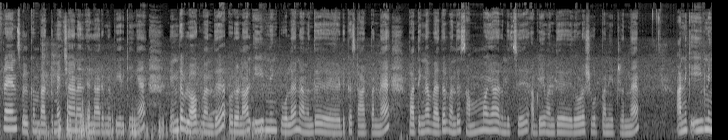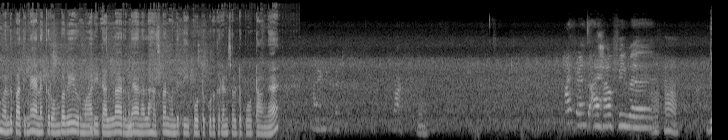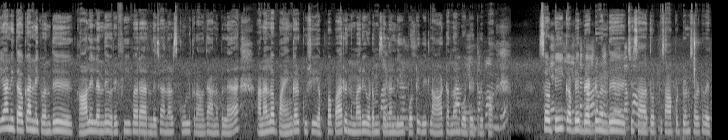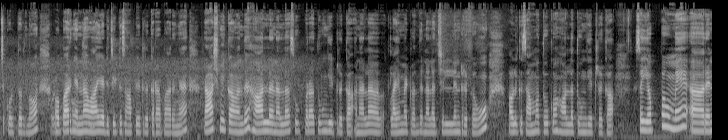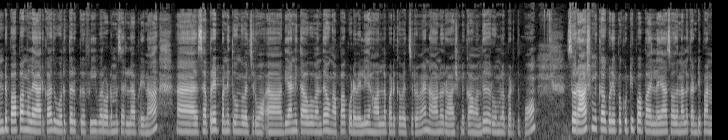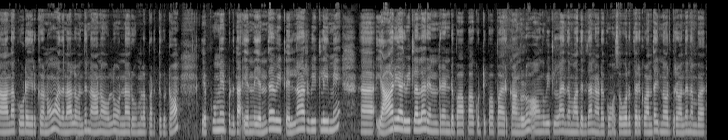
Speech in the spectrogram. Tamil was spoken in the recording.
Friends welcome back to my channel எல்லாரும் எப்படி இருக்கீங்க? இந்த vlog வந்து ஒரு நாள் ஈவினிங் போல் நான் வந்து எடுக்க ஸ்டார்ட் பண்ணேன். பார்த்திங்கன்னா வெதர் வந்து செம்மையாக இருந்துச்சு. அப்படியே வந்து இதோட ஷூட் பண்ணிகிட்டு இருந்தேன். அன்றைக்கி ஈவினிங் வந்து பார்த்திங்கன்னா எனக்கு ரொம்பவே ஒரு மாதிரி டல்லாக இருந்தேன். அதனால் ஹஸ்பண்ட் வந்து டீ போட்டு கொடுக்குறேன்னு சொல்லிட்டு போட்டாங்க. Hi friends, I have fever. தியானிதாவுக்கு அன்றைக்கி வந்து காலையிலேருந்தே ஒரே ஃபீவராக இருந்துச்சு. அதனால் ஸ்கூலுக்கு நான் வந்து அனுப்பலை. அதனால் பயங்கர குஷி. எப்போ பாரு இந்த மாதிரி உடம்பு சரியில்லாம் லீவ் போட்டு வீட்டில் ஆட்டம் தான் போட்டுட்ருப்பாள் ஸோ டீக்கு அப்படியே ப்ரெட்டு வந்து வச்சு சா தொட்டு சாப்பிட்டுன்னு சொல்லிட்டு வச்சு கொடுத்துருந்தோம். அவள் பாருங்கள் என்ன வாய் அடிச்சுக்கிட்டு சாப்பிட்டுட்டு இருக்கிறா பாருங்கள் ராஷ்மிகா வந்து ஹாலில் நல்லா சூப்பராக தூங்கிட்டு இருக்கா. நல்லா கிளைமேட் வந்து நல்லா சில்லுன்னு இருக்கவும் அவளுக்கு செம்ம தூக்கம் ஹாலில் தூங்கிட்டு இருக்கா. ஸோ எப்போவுமே ரெண்டு பாப்பாங்களை யாருக்காவது ஒருத்தருக்கு ஃபீவர் உடம்பு சரியில்லை அப்படின்னா செப்பரேட் பண்ணி தூங்க வச்சுருவோம். தியானிதாவை வந்து அவங்க அப்பா கூட வெளியே ஹாலில் படுக்க வச்சுருவேன். நானும் ராஷ்மிகா வந்து ரூமில் படுத்துப்போம். ஸோ ராஷ்மிகா கூட இப்போ குட்டி பாப்பா இல்லையா? ஸோ அதனால் கண்டிப்பாக நான் தான் கூட இருக்கணும். அதனால் வந்து நானும் அவளும் ஒன்றா ரூமில் படுத்துக்கிட்டோம். எப்போவுமே இப்படி தான் எந்த எந்த வீட்டில் எல்லார் வீட்லேயுமே யார் யார் வீட்டிலலாம் ரெண்டு ரெண்டு பாப்பா குட்டி பாப்பா இருக்காங்களோ அவங்க வீட்டிலலாம் இந்த மாதிரி தான் நடக்கும். ஸோ ஒருத்தருக்கு வந்தால் இன்னொருத்தர் வந்து நம்ம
